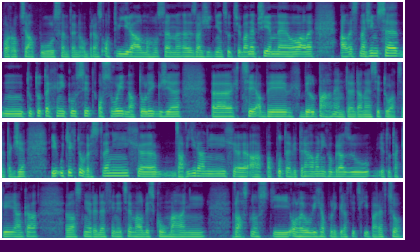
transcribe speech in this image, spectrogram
po roce a půl jsem ten obraz otvíral, mohl jsem eh, zažít něco třeba nepříjemného, ale, ale snažím se mm, tuto techniku si osvojit natolik, že eh, chci, abych byl pánem té dané situace. Takže i u těchto vrstvených, eh, zavíraných a poté vytrhávaných obrazů je to taky nějaká vlastně redefinice malby zkoumání vlastností olejových a polygrafických barev, co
